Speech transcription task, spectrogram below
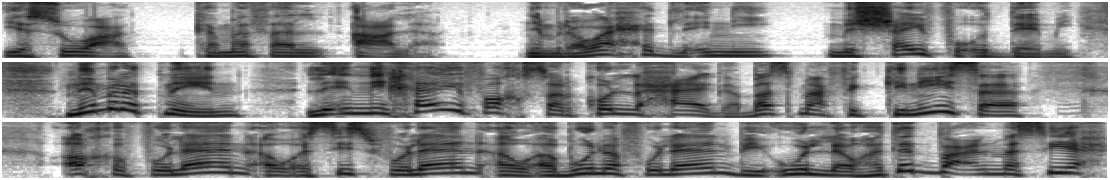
يسوع كمثل أعلى. نمرة واحد لإني مش شايفه قدامي. نمرة اتنين لإني خايف أخسر كل حاجة. بسمع في الكنيسة أخ فلان أو قسيس فلان أو أبونا فلان بيقول لو هتتبع المسيح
